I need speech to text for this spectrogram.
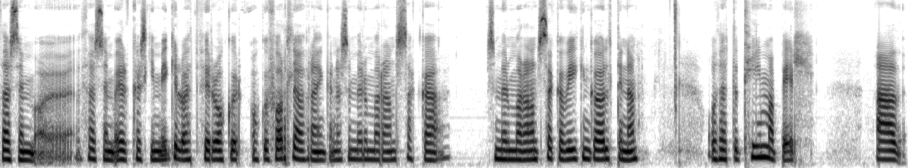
það, sem, það sem er kannski mikilvægt fyrir okkur, okkur forlegafræðingarna sem erum að rannsaka sem erum að rannsaka vikingaöldina og þetta tímabil að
